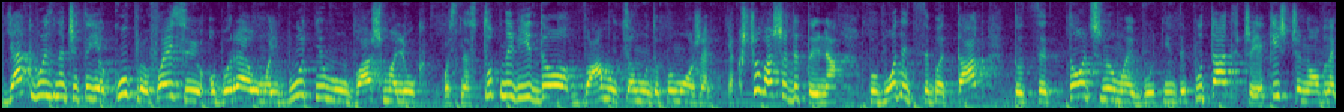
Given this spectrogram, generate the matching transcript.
Як визначити, яку професію обере у майбутньому ваш малюк? Ось наступне відео вам у цьому допоможе. Якщо ваша дитина поводить себе так, то це точно майбутній депутат чи якийсь чиновник.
